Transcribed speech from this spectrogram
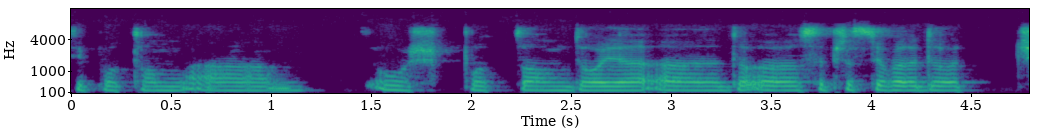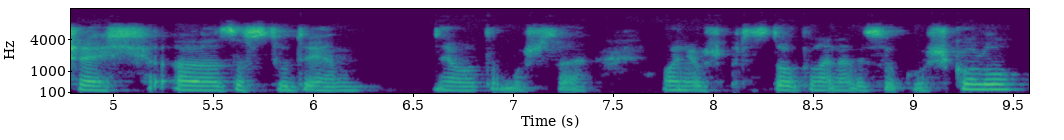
ti potom uh, už potom do, uh, do, uh, se přestěhovali do Čech uh, za studiem. Jo, tam už se, oni už přestoupili na vysokou školu.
